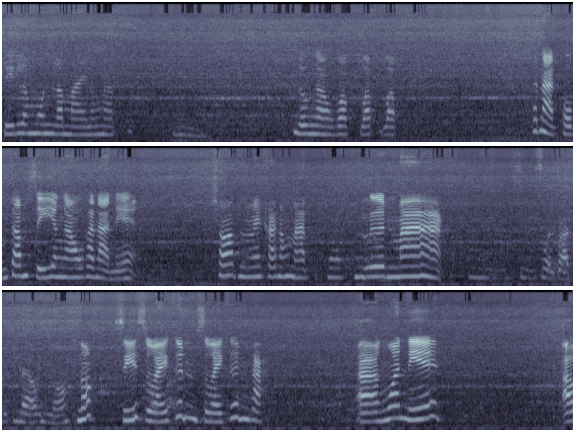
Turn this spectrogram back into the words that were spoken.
สีละมุนละไมน้องนับดูเงาวับวับวับขนาดผมทำสียังเงาขนาดนี้ ชอบไหมคะ น้องนัดลื่นมาก สีสวยกว่าอาทิตย์ที่แล้วอีกเนาะเนาะสีสวยขึ้นสวยขึ้นค่ะ อ่างวดนี้ เอา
